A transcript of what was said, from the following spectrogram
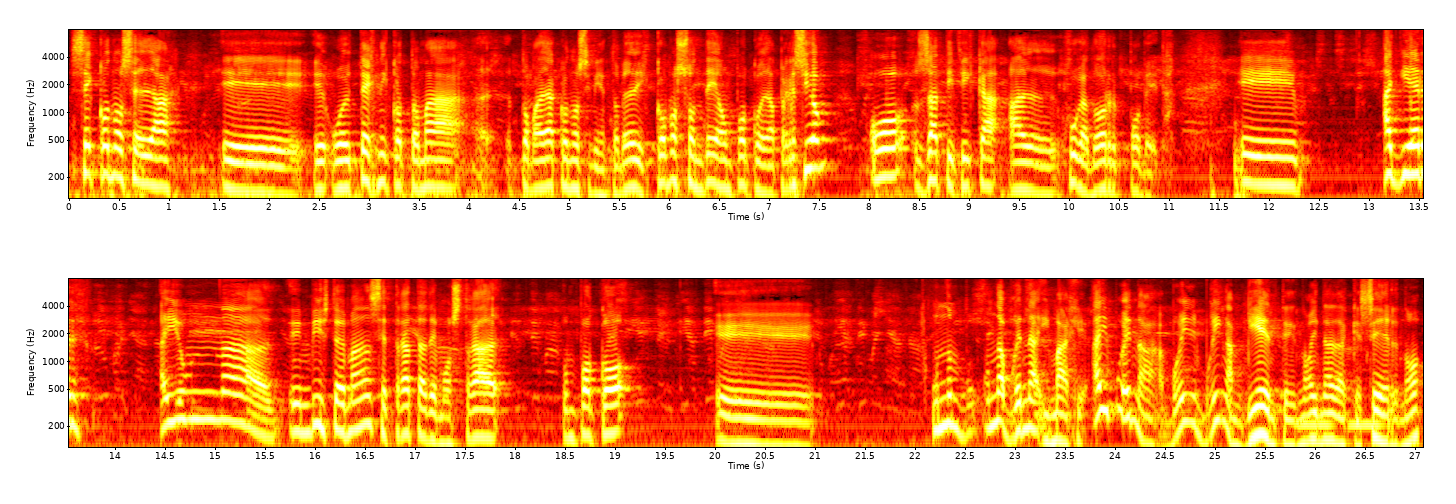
se conocerá eh, eh, o el técnico toma, tomará conocimiento. ¿Veis cómo sondea un poco la presión? o ratifica al jugador Poveda. Eh, ayer hay una, en Wisterman se trata de mostrar un poco eh, una, buena imagen. Hay buena, buen, buen ambiente, no hay nada que hacer, ¿no?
